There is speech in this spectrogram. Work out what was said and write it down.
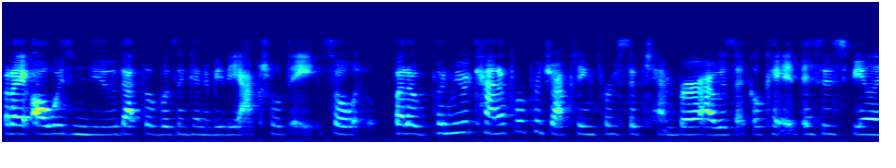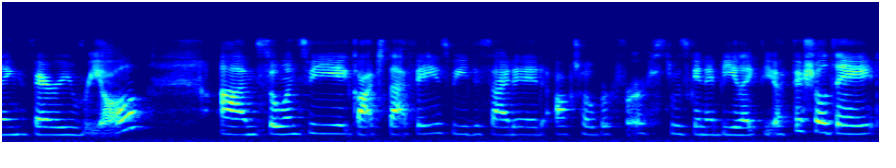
but i always knew that that wasn't going to be the actual date. So but uh, when we were kind of were projecting for september i was like okay this is feeling very real. Um, so once we got to that phase we decided october 1st was going to be like the official date.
